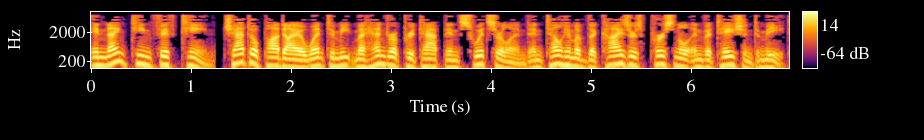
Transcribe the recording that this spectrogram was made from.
In 1915, Chattopadhyaya went to meet Mahendra Pratap in Switzerland and tell him of the Kaiser's personal invitation to meet.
